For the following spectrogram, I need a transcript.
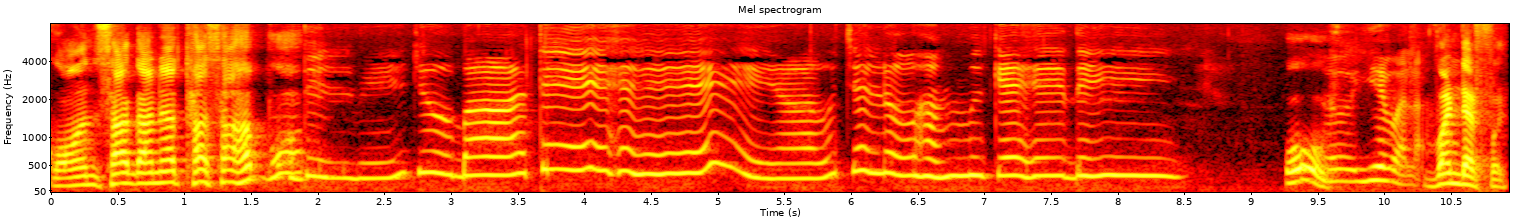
कौन सा गाना था साहब वो? दिल में जो बातें हैं आओ चलो हम कह दें। ओ ये वाला। वंडरफुल।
